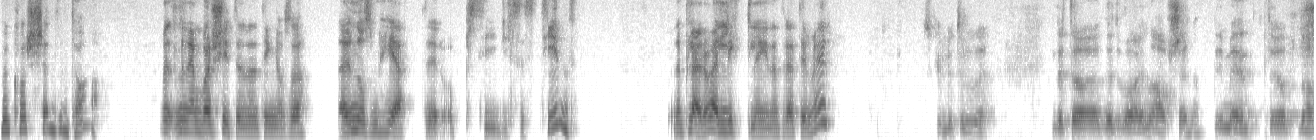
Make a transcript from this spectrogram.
Men hva skjedde da? Men, men jeg må bare skyte inn en ting også. Det er jo noe som heter oppsigelsestid. Det pleier å være litt lenger enn tre timer? Skulle tro det. Dette, dette var en avskjed. De mente at da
